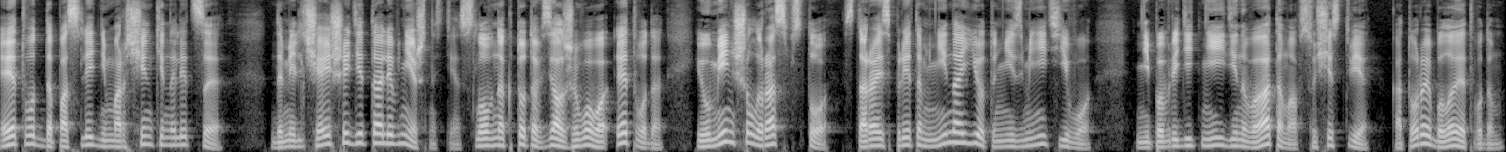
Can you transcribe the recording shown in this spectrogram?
Этвуд до последней морщинки на лице, до мельчайшей детали внешности, словно кто-то взял живого Этвуда и уменьшил раз в сто, стараясь при этом ни на йоту не изменить его, не повредить ни единого атома в существе, которое было Этвудом.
